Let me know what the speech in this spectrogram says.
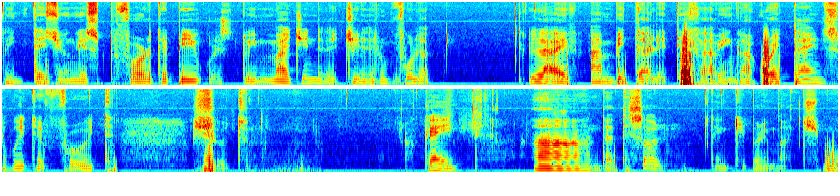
The intention is for the viewers to imagine the children full of life and vitality, having a great time with the fruit shoot. Okay, uh, that is all. Thank you very much.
